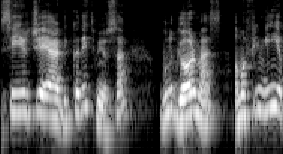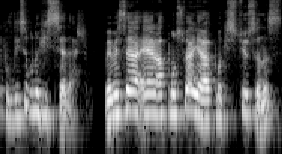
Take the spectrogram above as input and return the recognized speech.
seyirci eğer dikkat etmiyorsa bunu görmez ama film iyi yapıldıysa bunu hisseder. Ve mesela eğer atmosfer yaratmak istiyorsanız,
